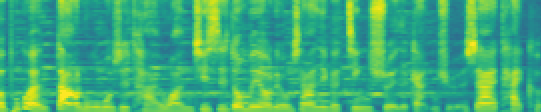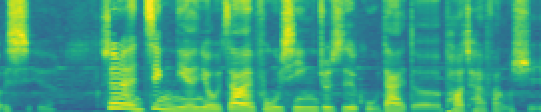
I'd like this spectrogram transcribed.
而不管大陆或是台湾，其实都没有留下那个精髓的感觉，实在太可惜了。虽然近年有在复兴，就是古代的泡茶方式，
